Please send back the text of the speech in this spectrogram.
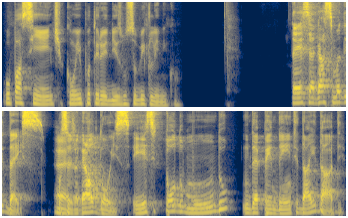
o paciente com hipotireoidismo subclínico? TSH acima de 10. É. Ou seja, grau 2. Esse todo mundo, independente da idade.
